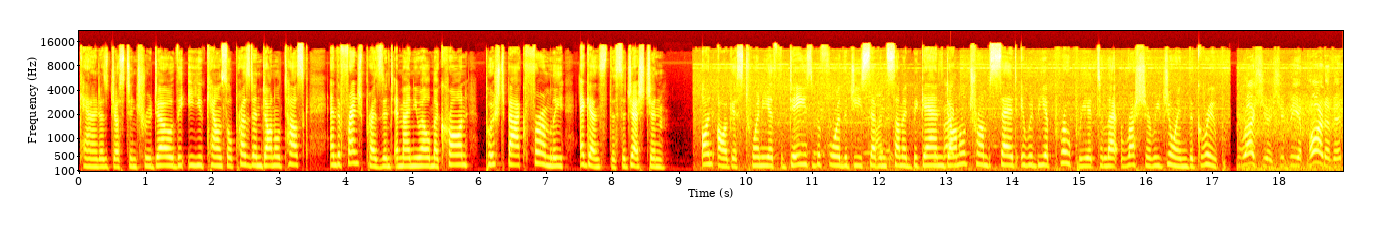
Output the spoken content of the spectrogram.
Canada's Justin Trudeau, the EU Council President Donald Tusk, and the French President Emmanuel Macron pushed back firmly against the suggestion. On August 20th, days before the G7 summit began, Donald Trump said it would be appropriate to let Russia rejoin the group. Russia should be a part of it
